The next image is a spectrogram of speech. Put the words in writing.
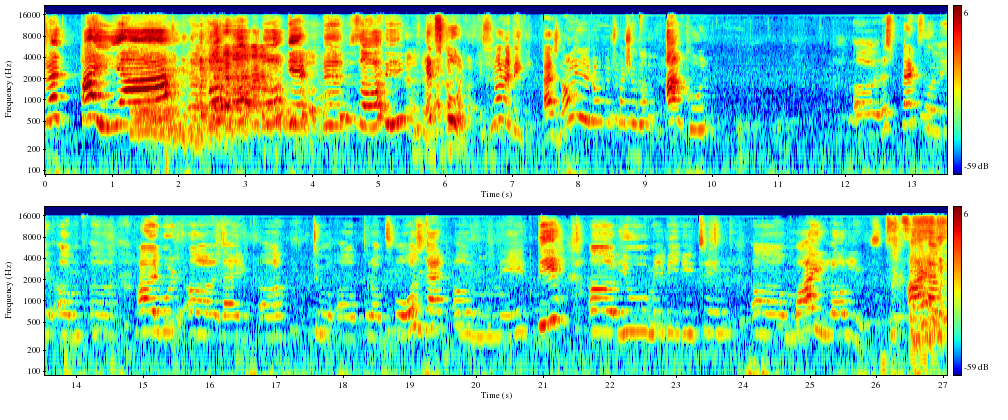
With. Hiya! okay, sorry. It's cool. It's not a biggie. As long as you don't touch my sugar, I'm cool. Uh, respectfully, um, uh, I would uh, like uh, to uh, propose that um, maybe uh, you may be eating uh, my lollies. I have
